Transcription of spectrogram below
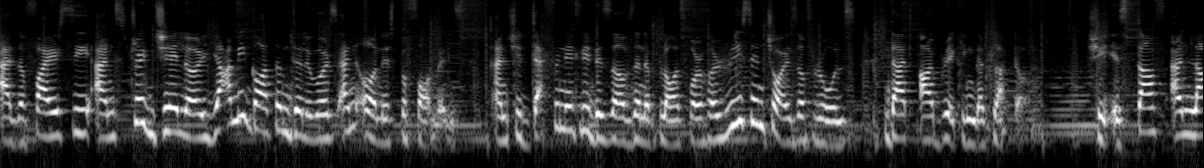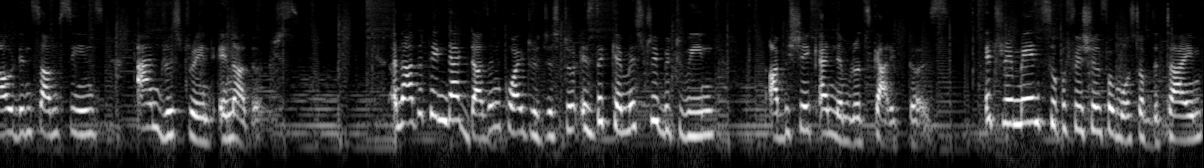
As a fiery and strict jailer, Yami Gautam delivers an earnest performance, and she definitely deserves an applause for her recent choice of roles that are breaking the clutter. She is tough and loud in some scenes and restrained in others. Another thing that doesn't quite register is the chemistry between Abhishek and Nimrat's characters. It remains superficial for most of the time,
